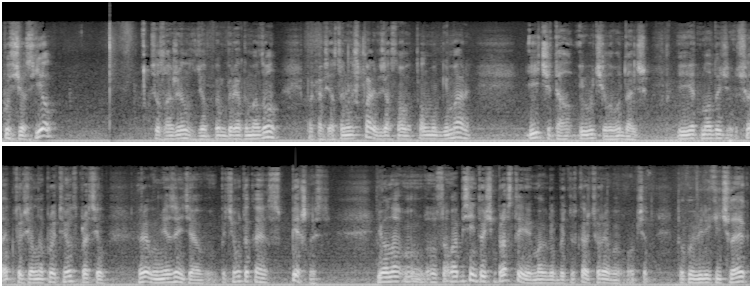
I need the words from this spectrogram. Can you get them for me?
Пусть еще съел, все сложил, сделал бригад Амазон, пока все остальные спали, взял снова Талмуд Гемары и читал, и учил его дальше. И этот молодой человек, который сел напротив него, спросил, Рэба, мне извините, а почему такая спешность? И он, объяснения очень простые могли быть. Ну, скажете, Рэба, вообще такой великий человек,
